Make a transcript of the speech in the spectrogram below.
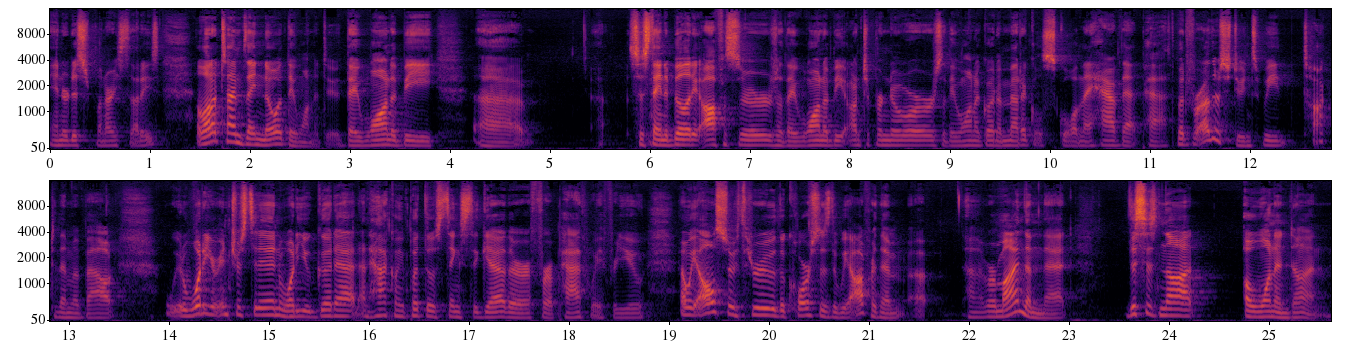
interdisciplinary studies. A lot of times they know what they want to do. They want to be uh, sustainability officers, or they want to be entrepreneurs, or they want to go to medical school, and they have that path. But for other students, we talk to them about what are you interested in, what are you good at, and how can we put those things together for a pathway for you. And we also, through the courses that we offer them, uh, uh, remind them that this is not a one and done.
